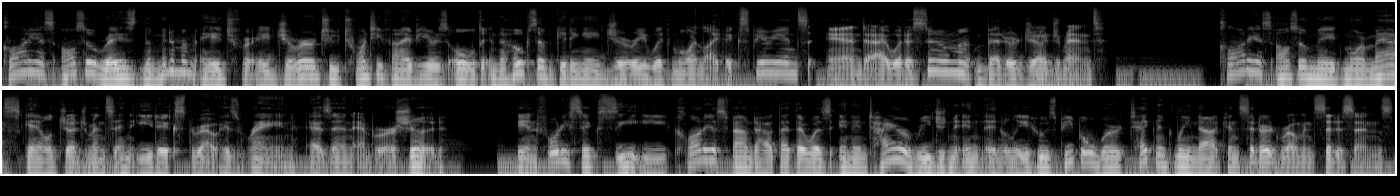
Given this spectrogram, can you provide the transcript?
Claudius also raised the minimum age for a juror to 25 years old in the hopes of getting a jury with more life experience and, I would assume, better judgment. Claudius also made more mass scale judgments and edicts throughout his reign, as an emperor should. In 46 CE, Claudius found out that there was an entire region in Italy whose people were technically not considered Roman citizens.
